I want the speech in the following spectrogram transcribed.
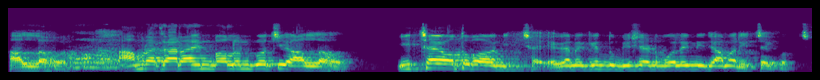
আল্লাহর। আমরা কার আইন পালন করছি? আল্লাহর। ইচ্ছায় অথবা অনিচ্ছায়। এখানে কিন্তু বিষয়টা বলিনি যে আমার ইচ্ছাই করছে।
